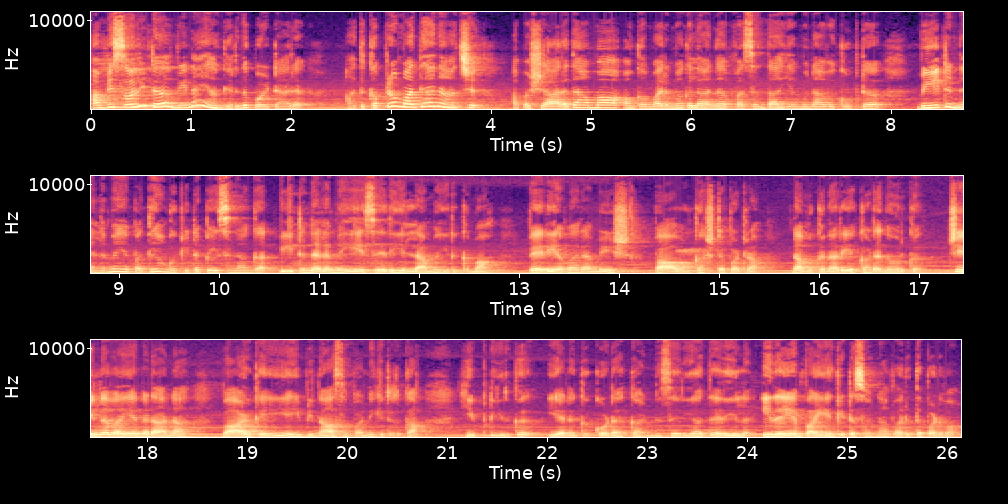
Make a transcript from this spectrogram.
அப்படி சொல்லிட்டு வினய் அங்கிருந்து போயிட்டாரு. அதுக்கப்புறம் மத்தியானம் ஆச்சு. அப்ப சாரதா அம்மா அவங்க மருமகளான வசந்தா யமுனாவை கூப்பிட்டு வீட்டு நிலைமைய பத்தி அவங்க கிட்ட பேசினாங்க. வீட்டு நிலைமையே சரியில்லாம இருக்குமா? பெரியவா ரமேஷ் பாவம் கஷ்டப்படுறான். நமக்கு நிறைய கடனும் இருக்கு. சின்னவன் என்னடானா வாழ்க்கையே இப்படி நாசம் பண்ணிக்கிட்டு இருக்கான். இப்படி இருக்கு எனக்கு கூட கண்ணு சரியா தெரியல. இதை என் பையன் கிட்ட சொன்னா வருத்தப்படுவான்.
